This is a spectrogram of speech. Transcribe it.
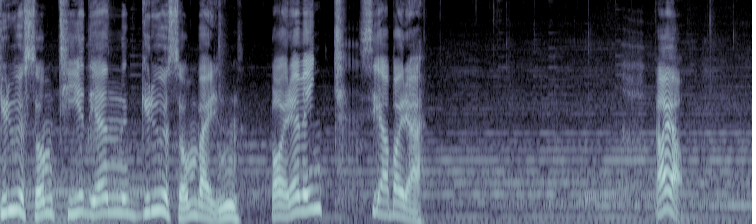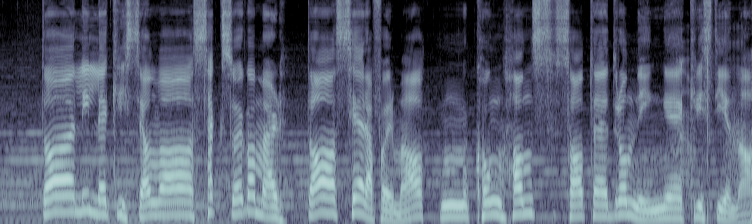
grusom tid i en grusom verden. Bare vent, sier jeg bare. Ja ja. Da lille Kristian var seks år gammel, da ser jeg for meg at kong Hans sa til dronning Kristina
